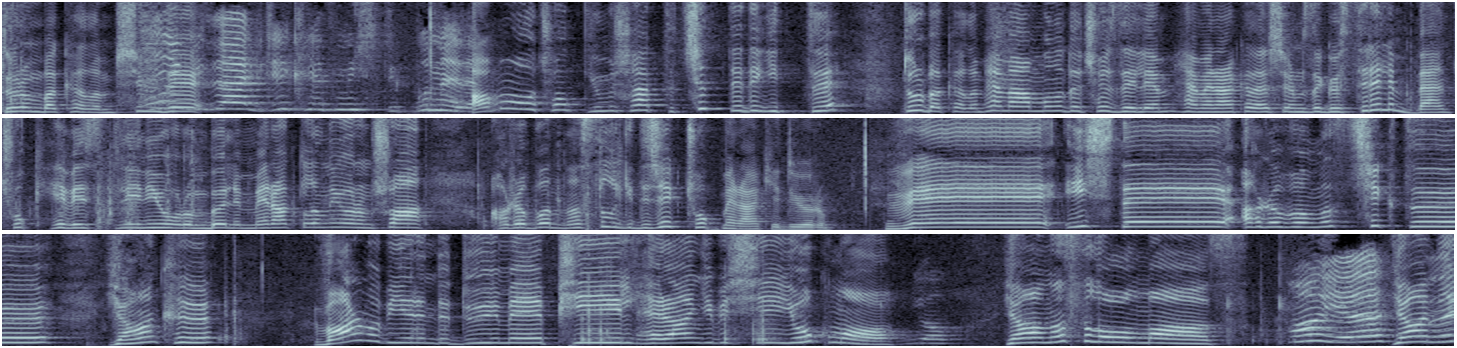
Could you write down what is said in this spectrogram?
Durun bakalım. Şimdi Güzelce kesmiştik. Bu neden? Ama o çok yumuşaktı. Çıt dedi gitti. Dur bakalım hemen bunu da çözelim. Hemen arkadaşlarımıza gösterelim. Ben çok hevesleniyorum. Böyle meraklanıyorum şu an. Araba nasıl gidecek çok merak ediyorum. Ve işte arabamız çıktı. Yankı. Var mı bir yerinde düğme, pil, herhangi bir şey yok mu? Yok. Ya nasıl olmaz? Hayır. Ya böyle niye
